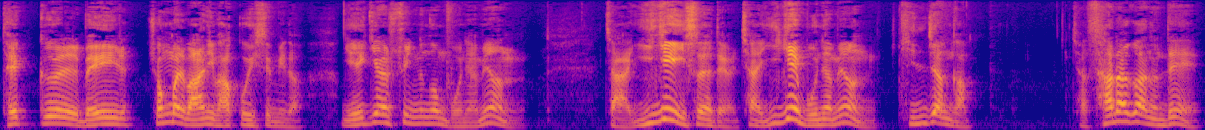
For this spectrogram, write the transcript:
댓글 메일 정말 많이 받고 있습니다. 얘기할 수 있는 건 뭐냐면 자 이게 있어야 돼요. 자 이게 뭐냐면 긴장감. 자 살아가는데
